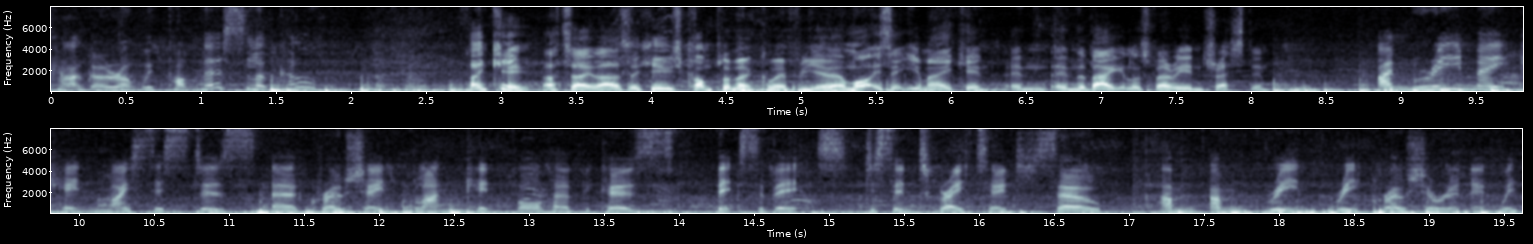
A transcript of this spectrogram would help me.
can't go wrong with Converse. Look cool. Look cool. Thank you. I'll tell you that. That's a huge compliment coming from you. And what is it you're making in, in the bag? It looks very interesting. I'm remaking my sister's uh, crocheted blanket for her because bits of it disintegrated. So I'm, I'm re, re-crocheting it with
